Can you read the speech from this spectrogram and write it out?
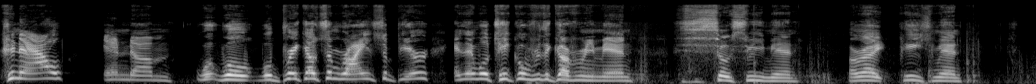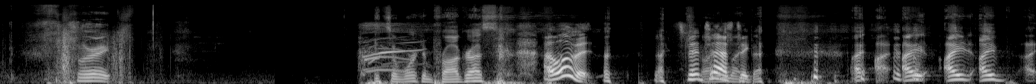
Canal, and um, we'll we'll we'll break out some rye and some beer, and then we'll take over the government, man. This is so sweet, man. All right, peace, man. All right. It's a work in progress. I love it. It's fantastic. best. I, I, I, I, I, I,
